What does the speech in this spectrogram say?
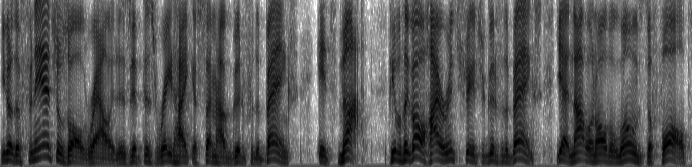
You know, the financials all rallied as if this rate hike is somehow good for the banks. It's not. People think, oh, higher interest rates are good for the banks. Yeah, not when all the loans default,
